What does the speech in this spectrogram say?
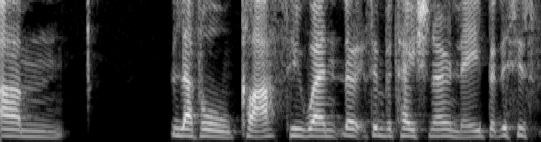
um, level class who went, look, it's invitation only, but this is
